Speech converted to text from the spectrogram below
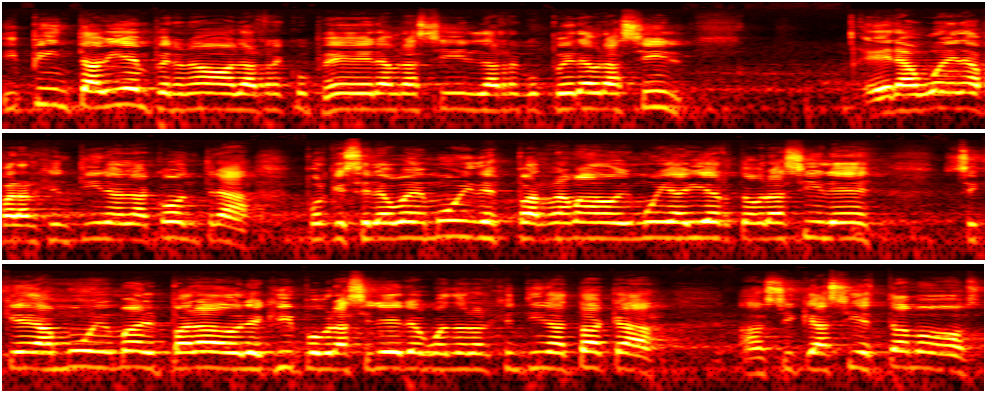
Y pinta bien. Pero no, la recupera Brasil. La recupera Brasil. Era buena para Argentina en la contra, porque se lo ve muy desparramado y muy abierto Brasil. ¿eh? Se queda muy mal parado el equipo brasilero cuando la Argentina ataca. Así que así estamos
